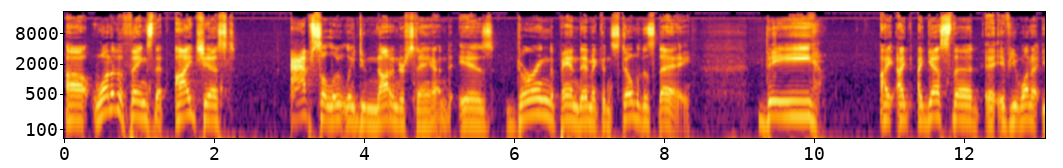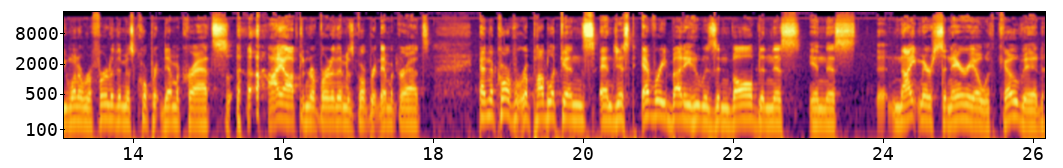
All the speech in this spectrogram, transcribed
Uh, one of the things that I just absolutely do not understand is during the pandemic and still to this day, the I, I, I guess that if you want to you want to refer to them as corporate Democrats, I often refer to them as corporate Democrats, and the corporate Republicans, and just everybody who was involved in this in this uh, nightmare scenario with COVID.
